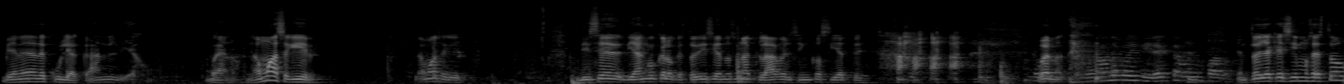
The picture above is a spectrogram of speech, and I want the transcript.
Viene desde Culiacán el viejo. Bueno, vamos a seguir. Vamos a seguir. Dice Diango que lo que estoy diciendo es una clave, el 5-7. bueno, entonces ya que hicimos esto,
